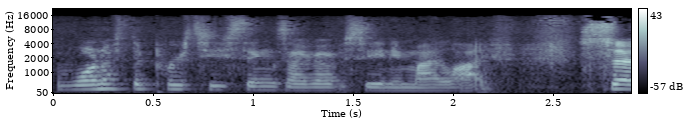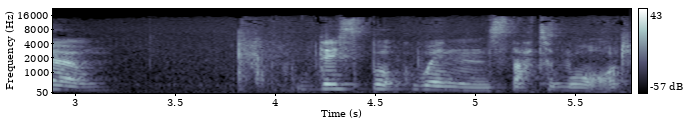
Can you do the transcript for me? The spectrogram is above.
one of the prettiest things I've ever seen in my life. So this book wins that award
